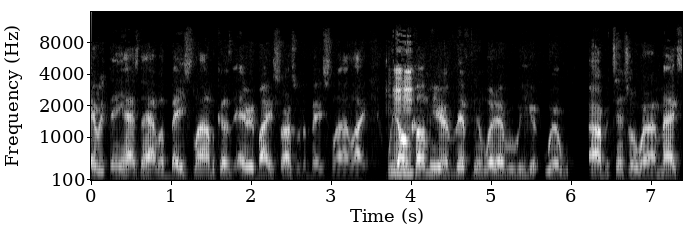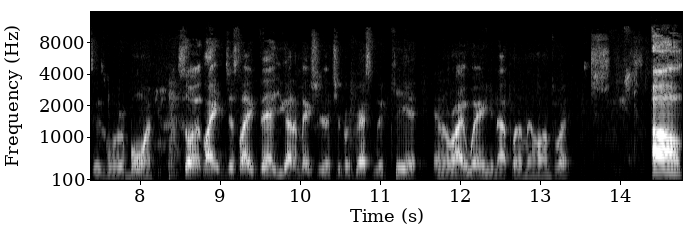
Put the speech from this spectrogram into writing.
everything has to have a baseline because everybody starts with a baseline. Like we mm-hmm. don't come here lifting whatever we where our potential or where our max is when we're born. So like just like that, you got to make sure that you're progressing the kid in the right way and you're not putting them in harm's way. Um,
